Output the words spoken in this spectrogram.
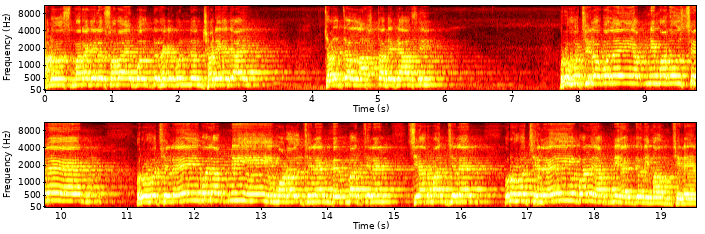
মানুষ মারা গেলে সবাই বলতে থাকে, গুঞ্জন ছড়িয়ে যায়। চল চল, লাশটা দেখে আসি। রুহু ছিল বলেই আপনি মানুষ ছিলেন। রুহু ছিলেই বলে আপনি মডল ছিলেন, মেম্বার ছিলেন, চেয়ারম্যান ছিলেন। রুহু ছিলেই বলে আপনি একজন ইমাম ছিলেন।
